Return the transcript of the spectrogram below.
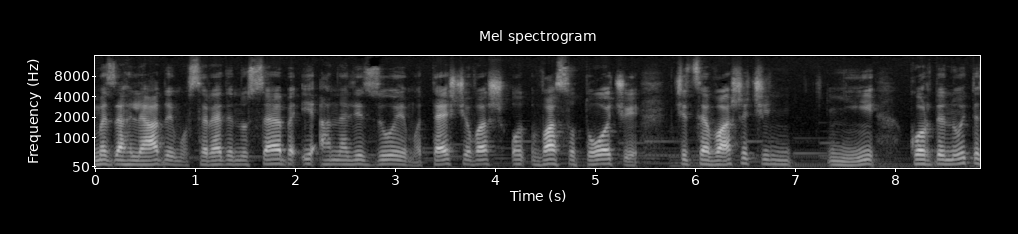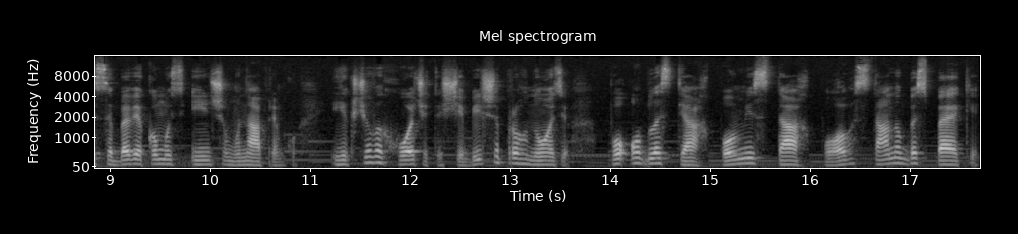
ми заглядуємо всередину себе і аналізуємо те, що ваш, о- вас оточує, чи це ваше, чи ні. Координуйте себе в якомусь іншому напрямку. І якщо ви хочете ще більше прогнозів по областях, по містах, по стану безпеки,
